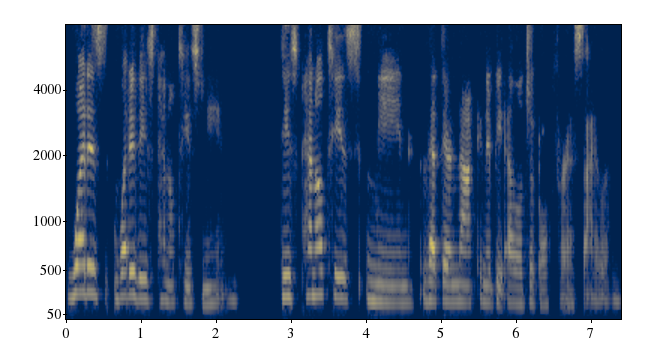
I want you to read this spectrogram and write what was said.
What is what do these penalties mean? These penalties mean that they're not going to be eligible for asylum.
